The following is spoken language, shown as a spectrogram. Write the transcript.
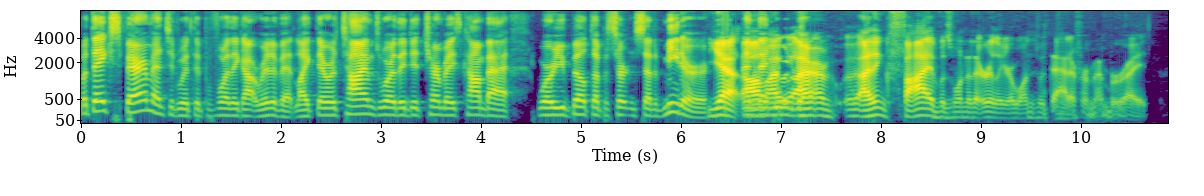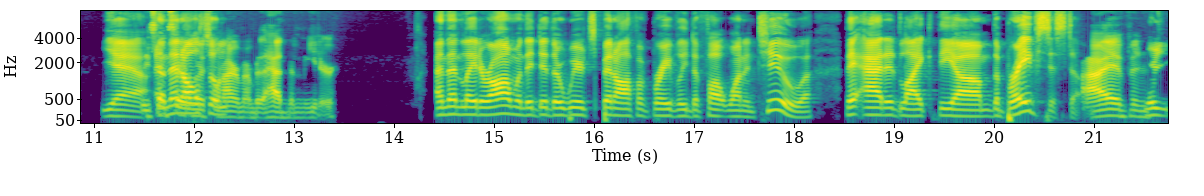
but they experimented with it before they got rid of it. Like there were times where they did turn-based combat where you built up a certain set of meter. Yeah, And um, then I, you would I, I think five was one of the earlier ones with that, if I remember right. Yeah, and then the also, one I remember that had the meter. And then later on when they did their weird spin-off of Bravely Default one and two, they added like the um the Brave system. I've been you-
